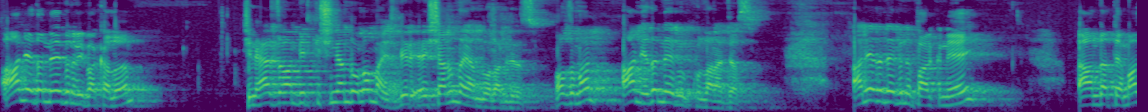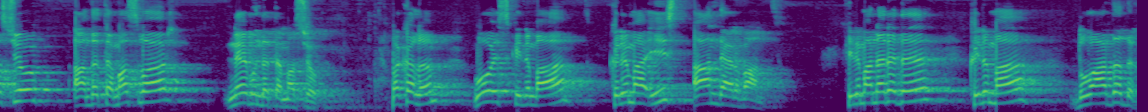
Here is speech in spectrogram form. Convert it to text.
An ya da neben'e bir bakalım. Şimdi her zaman bir kişinin yanında olamayız. Bir eşyanın da yanında olabiliriz. O zaman an ya da neben kullanacağız. An ya da neben'in farkı ne? Anda temas yok, anda temas var, neben'de temas yok. Bakalım. Wo ist Klima? Klima ist an der Wand. Klima nerede? Klima duvardadır.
